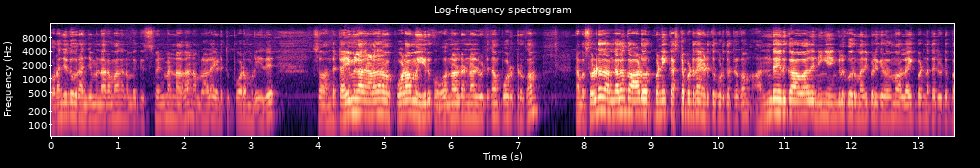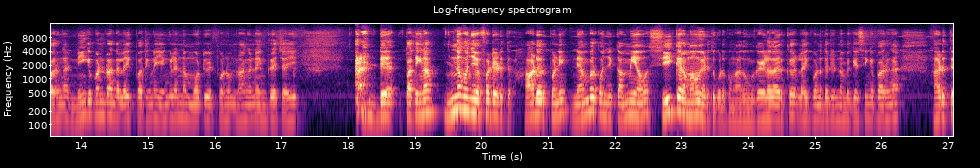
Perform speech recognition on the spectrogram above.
குறைஞ்சது ஒரு அஞ்சு மணி நேரமாக நமக்கு ஸ்பெண்ட் பண்ணால் தான் நம்மளால் எடுத்து போட முடியுது. ஸோ அந்த டைம் இல்லாதனால தான் நம்ம போடாமல் இருக்கும். ஒரு நாள் ரெண்டு நாள் விட்டு தான் போட்டுட்ருக்கோம் நம்ம சொல்கிறது அந்தளவுக்கு ஹார்ட் ஒர்க் பண்ணி கஷ்டப்பட்டு தான் எடுத்து கொடுத்துட்ருக்கோம். அந்த இதுக்காவது நீங்கள் எங்களுக்கு ஒரு மதிப்பளிக்கிற விதமாக ஒரு லைக் பட்டனை தட்டி விட்டு பாருங்கள் நீங்கள் பண்ணுற அந்த லைக் பார்த்தீங்கன்னா எங்களை என்ன மோட்டிவேட் பண்ணும் நாங்கள் என்ன என்கரேஜ் ஆகி டே பார்த்தீங்கன்னா இன்னும் கொஞ்சம் எஃபர்ட் எடுத்து ஹார்ட் ஒர்க் பண்ணி நம்பர் கொஞ்சம் கம்மியாகவும் சீக்கிரமாகவும் எடுத்து கொடுப்போங்க. அது உங்கள் கையில் தான் இருக்குது லைக் பண்ண தட்டி நம்ம கெஸ்ஸிங்கை பாருங்கள் அடுத்து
